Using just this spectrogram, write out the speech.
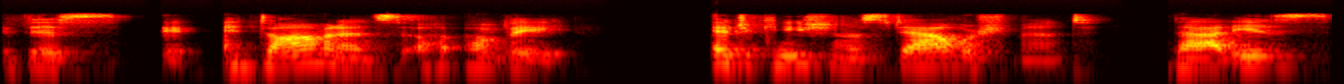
this dominance of a education establishment that is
